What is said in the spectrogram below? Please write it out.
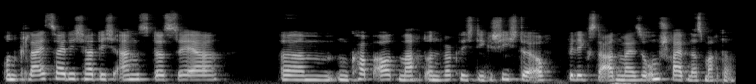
Und gleichzeitig hatte ich Angst, dass er ähm, ein Cop-Out macht und wirklich die Geschichte auf billigste Art und Weise umschreiben. Das macht er.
